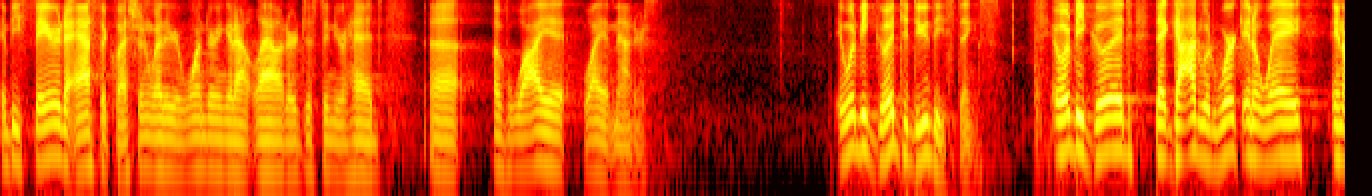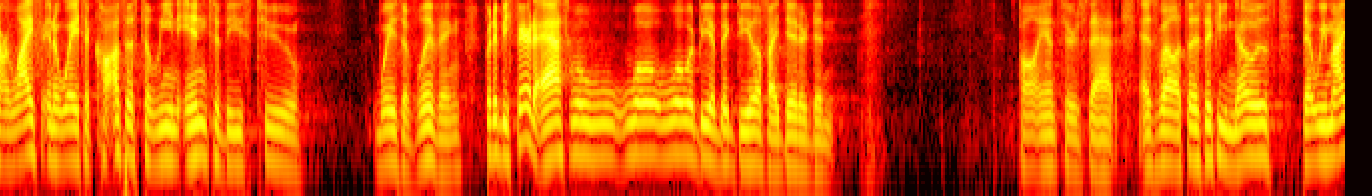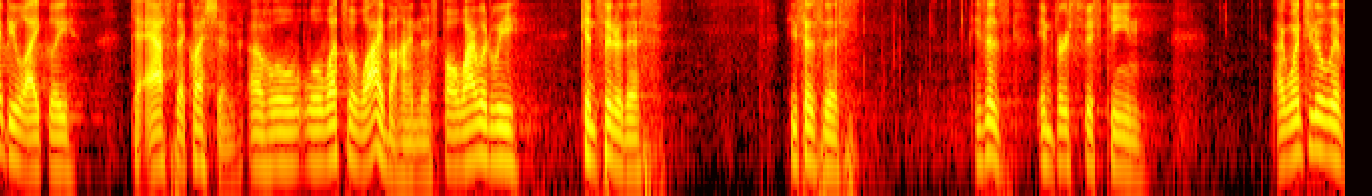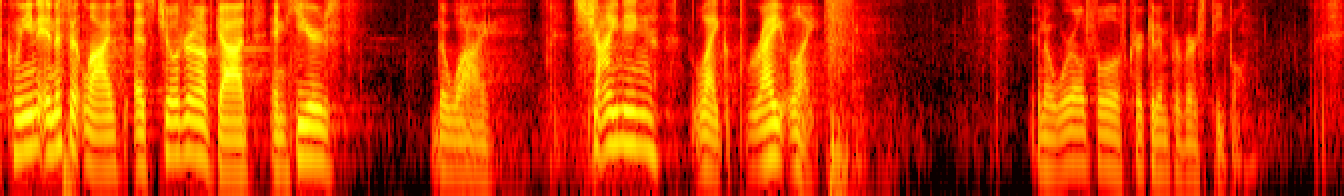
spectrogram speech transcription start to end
It'd be fair to ask the question, whether you're wondering it out loud or just in your head, uh, of why it, why it matters. It would be good to do these things. It would be good that God would work in a way in our life in a way to cause us to lean into these two ways of living. But it'd be fair to ask, well, what would be a big deal if I did or didn't? Paul answers that as well. It's as if he knows that we might be likely to ask that question of, well, well what's the why behind this, Paul? Why would we consider this? He says this. He says, in verse 15. I want you to live clean, innocent lives as children of God, and here's the why shining like bright lights in a world full of crooked and perverse people.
